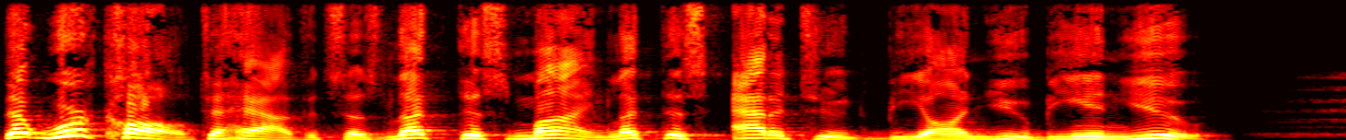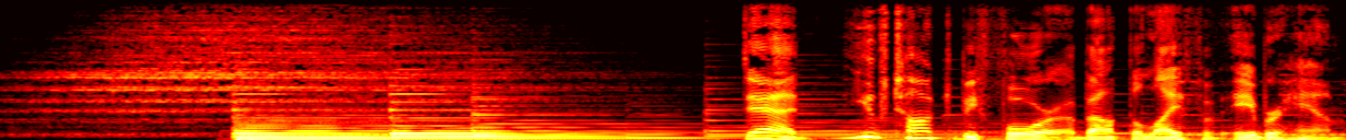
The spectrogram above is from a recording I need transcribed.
that we're called to have. It says, let this mind, let this attitude be on you, be in you. Dad, you've talked before about the life of Abraham.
